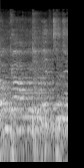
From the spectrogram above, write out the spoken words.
I'm got into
